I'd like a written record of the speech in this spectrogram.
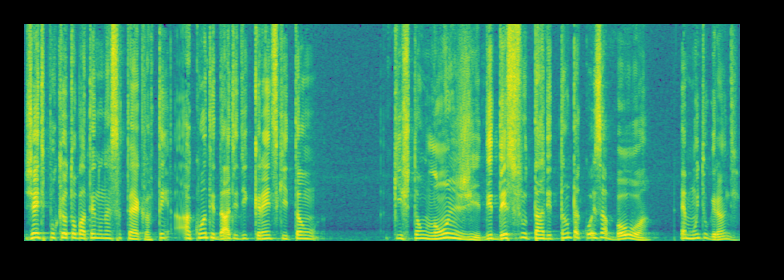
Gente, por que eu estou batendo nessa tecla? Tem a quantidade de crentes que estão, que estão longe de desfrutar de tanta coisa boa é muito grande.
